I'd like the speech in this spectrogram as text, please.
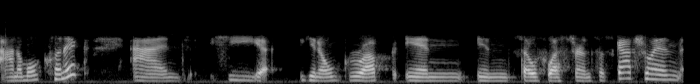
Animal Clinic, and he, you know, grew up in in southwestern Saskatchewan.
